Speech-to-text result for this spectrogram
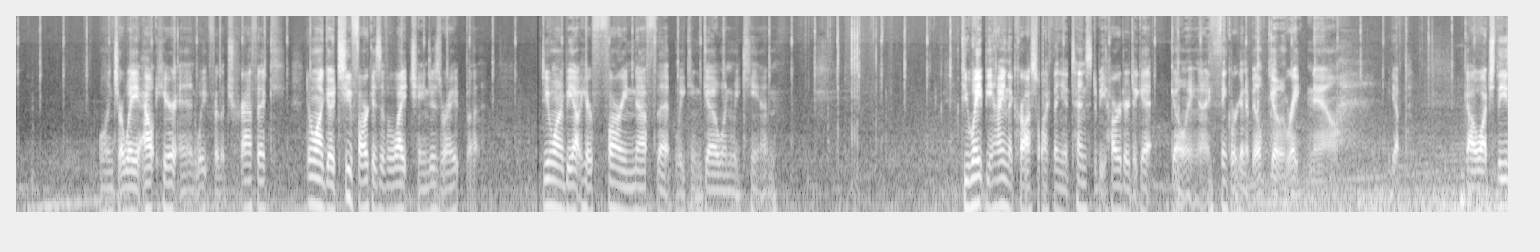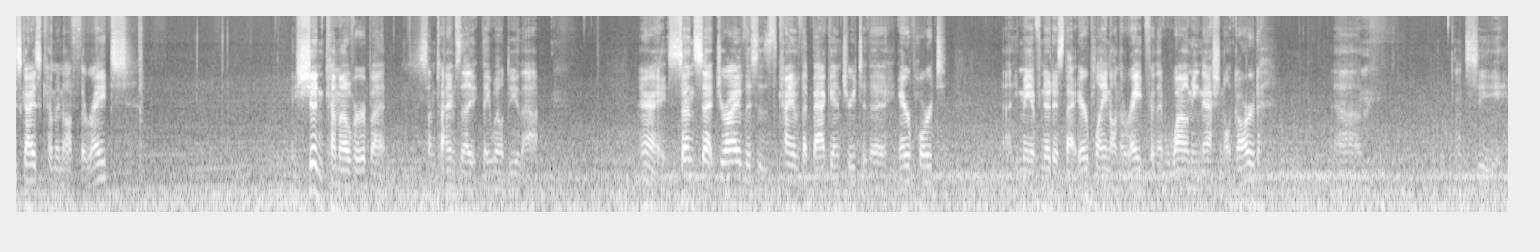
We'll inch our way out here and wait for the traffic. Don't want to go too far because if the light changes, right? But do want to be out here far enough that we can go when we can. If you wait behind the crosswalk, then it tends to be harder to get going. I think we're going to be able to go right now. Yep. Gotta watch these guys coming off the right. They shouldn't come over, but sometimes they, they will do that. Alright, Sunset Drive. This is kind of the back entry to the airport. Uh, you may have noticed that airplane on the right for the Wyoming National Guard. Um, let's see.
